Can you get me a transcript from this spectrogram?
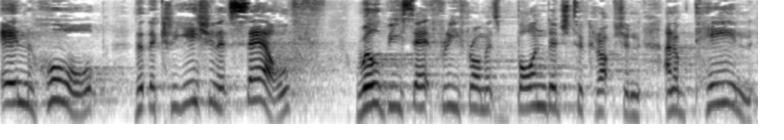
in hope that the creation itself will be set free from its bondage to corruption and obtain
